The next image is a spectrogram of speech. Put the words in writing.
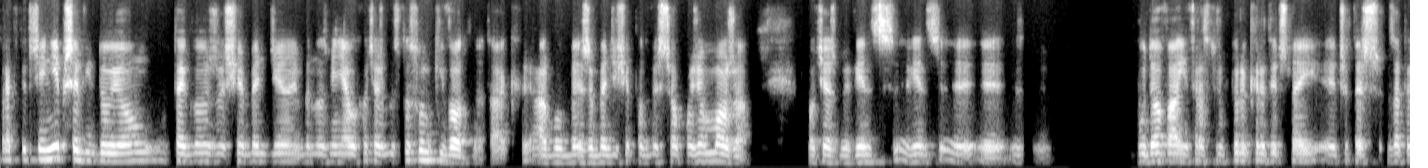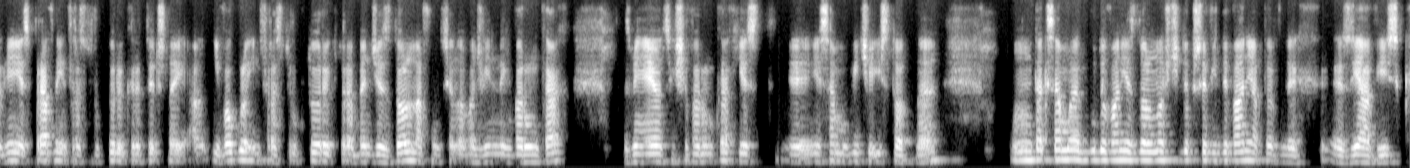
praktycznie nie przewidują tego, że się będzie, będą zmieniały chociażby stosunki wodne, tak, albo że będzie się podwyższał poziom morza chociażby, więc, więc y, y, budowa infrastruktury krytycznej, y, czy też zapewnienie sprawnej infrastruktury krytycznej i w ogóle infrastruktury, która będzie zdolna funkcjonować w innych warunkach, zmieniających się warunkach jest y, niesamowicie istotne. Mm, tak samo jak budowanie zdolności do przewidywania pewnych y, zjawisk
